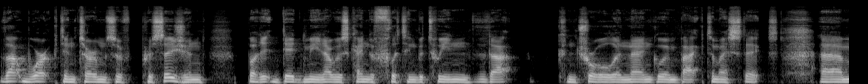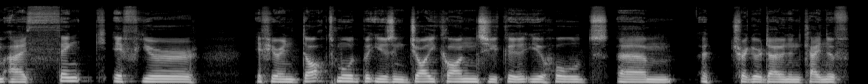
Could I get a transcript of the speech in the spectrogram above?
that worked in terms of precision, but it did mean I was kind of flitting between that control and then going back to my sticks. Um, I think if you're if you're in docked mode but using Joy Cons, you could you hold um, a trigger down and kind of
